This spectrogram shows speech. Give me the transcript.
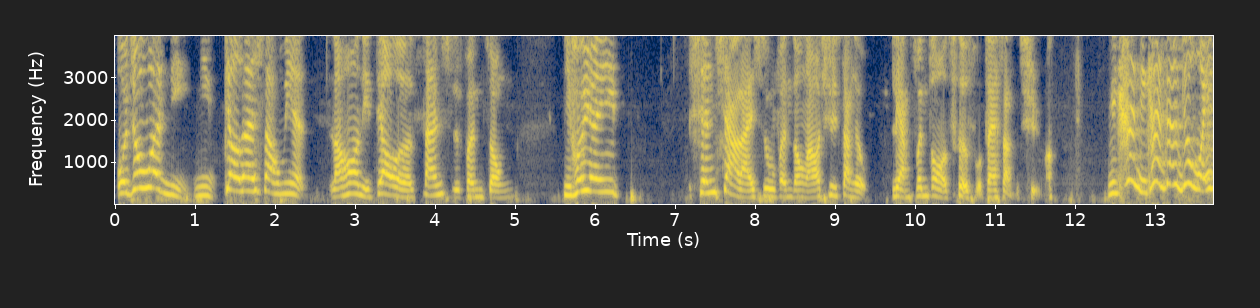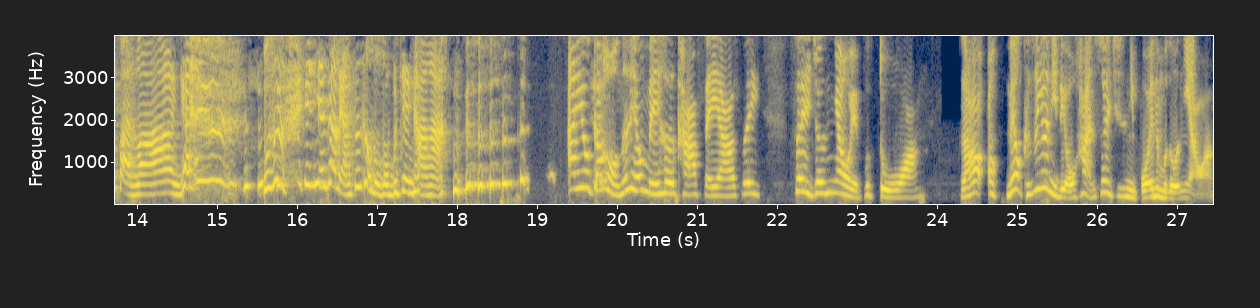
我就问你，你掉在上面，然后你掉了三十分钟，你会愿意先下来十五分钟，然后去上个两分钟的厕所再上去吗？你看，你看，这样就违反啦！你看，不是 一天上两次厕所多不健康啊！啊，又刚好那天又没喝咖啡啊，所以所以就尿也不多啊。然后哦，没有，可是因为你流汗，所以其实你不会那么多尿啊，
